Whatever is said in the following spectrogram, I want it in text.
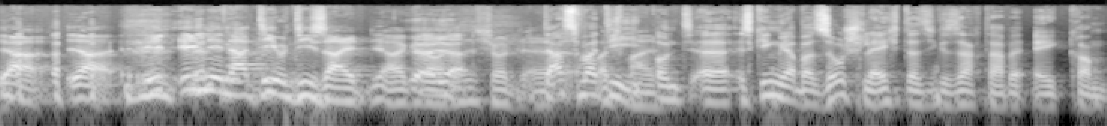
Ja, ja, in, Indien hat die und die Seiten, ja, genau. Ja, ja. Das, schon, äh, das war manchmal. die. Und äh, es ging mir aber so schlecht, dass ich gesagt habe, ey, komm,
